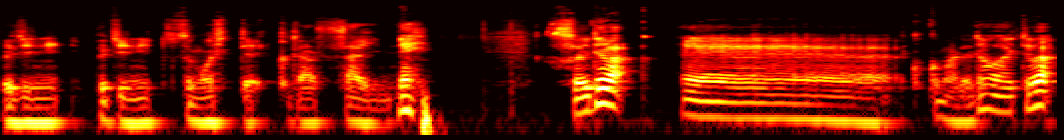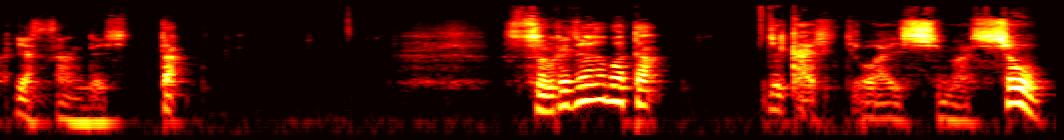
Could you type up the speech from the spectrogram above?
無事に、無事に過ごしてくださいね。それでは、えー、ここまでのお相手は、やすさんでした。それではまた、次回お会いしましょう。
